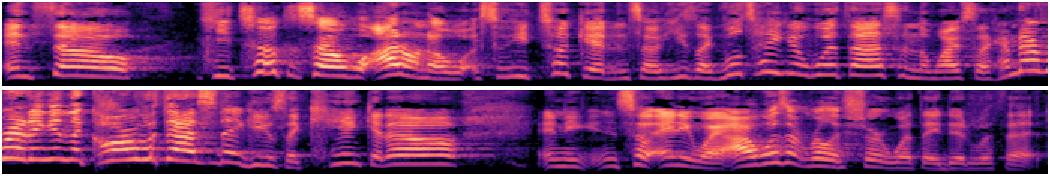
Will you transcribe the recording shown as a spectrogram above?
and so he took, so I don't know, so he took it, and so he's like, we'll take it with us. And the wife's like, I'm not riding in the car with that snake. He was like, can't get out. And, he, and so anyway, I wasn't really sure what they did with it.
